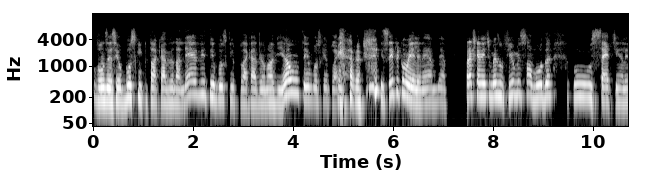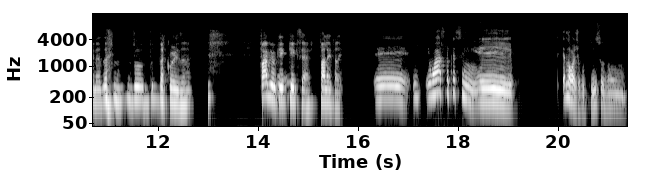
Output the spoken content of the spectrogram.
vamos dizer assim, o Busca Implacável na neve, tem o Busca Implacável no avião, tem o Busca Implacável, e sempre com ele, né? É praticamente o mesmo filme, só muda o setting ali, né? Do, do da coisa, né? Fábio, o que, que, que, você acha? Fala aí, fala aí. É, eu acho que assim, é, é lógico que isso não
